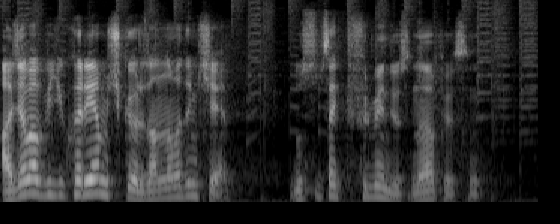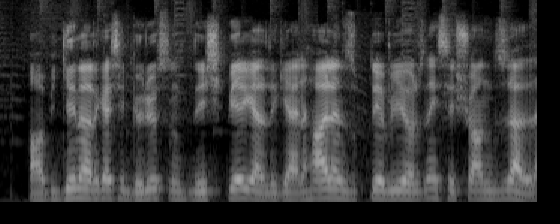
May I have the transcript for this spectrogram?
Acaba bir yukarıya mı çıkıyoruz anlamadım ki. Dostum sen küfür mü ediyorsun? Ne yapıyorsun? Abi gene arkadaşlar görüyorsunuz değişik bir yere geldik yani halen zıplayabiliyoruz. Neyse şu an düzeldi.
